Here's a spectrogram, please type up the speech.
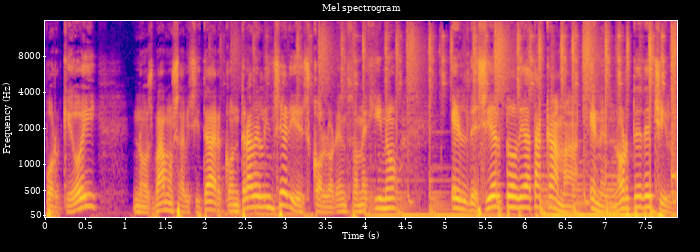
porque hoy nos vamos a visitar con Traveling Series con Lorenzo Mejino el desierto de Atacama en el norte de Chile.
